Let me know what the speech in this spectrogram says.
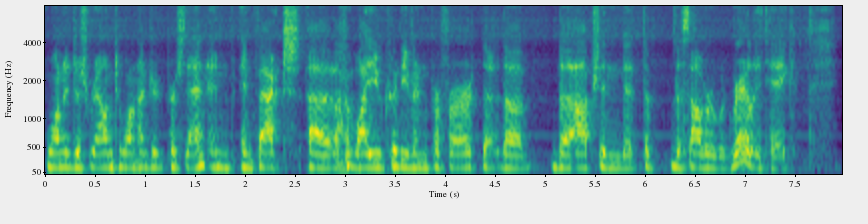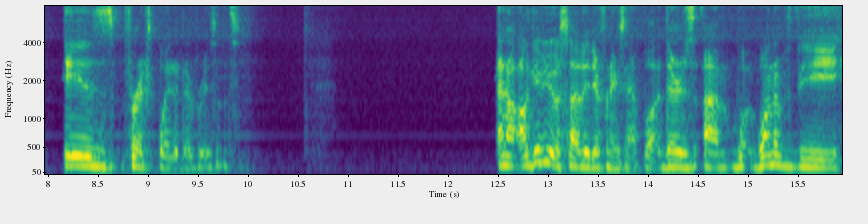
want to just round to 100%, and in fact, uh, why you could even prefer the, the, the option that the, the solver would rarely take, is for exploitative reasons. And I'll give you a slightly different example. There's um, one of the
